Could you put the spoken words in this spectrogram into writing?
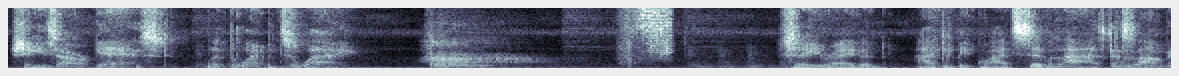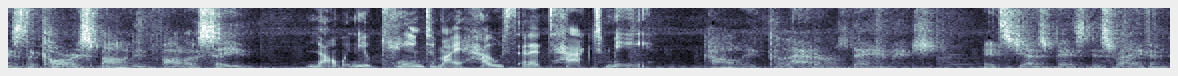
She's our guest. Put the weapons away. Hmm. See, Raven? I can be quite civilized as long as the correspondent follows suit. Not when you came to my house and attacked me. Call it collateral damage. It's just business, Raven.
